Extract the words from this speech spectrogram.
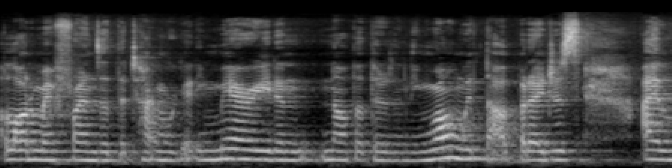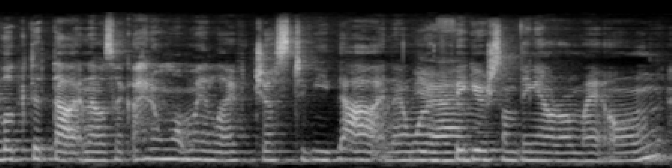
a lot of my friends at the time were getting married. And not that there's anything wrong with that, but I just, I looked at that and I was like, I don't want my life just to be that. And I want Yeah. to figure something out on my own.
